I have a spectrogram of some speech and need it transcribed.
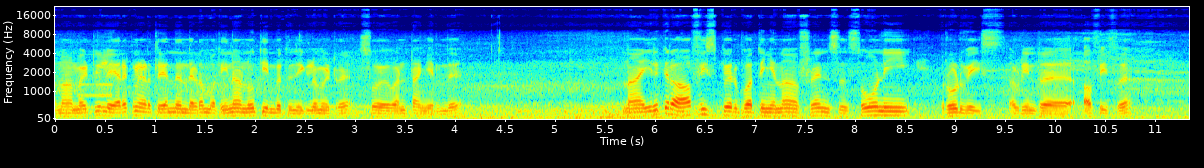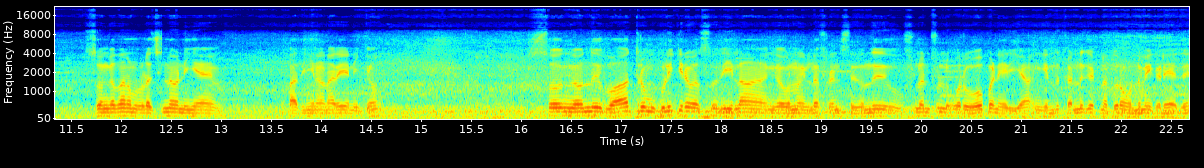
நான் மெட்டீரியல் இறக்குன இடத்துலேருந்து இந்த இடம் பார்த்தீங்கன்னா நூற்றி எண்பத்தஞ்சு கிலோமீட்ரு ஸோ வந்துட்டேன் அங்கேருந்து நான் இருக்கிற ஆஃபீஸ் பேர் பார்த்திங்கன்னா ஃப்ரெண்ட்ஸு சோனி ரோட்வேஸ் அப்படின்ற ஆஃபீஸு ஸோ இங்கே தான் நம்மளோட சின்ன வண்டிங்க பார்த்திங்கன்னா நிறைய நிற்கும் ஸோ இங்கே வந்து பாத்ரூம் குளிக்கிற வசதியெலாம் இங்கே ஒன்றும் இல்லை ஃப்ரெண்ட்ஸ் இது வந்து ஃபுல் அண்ட் ஃபுல் ஒரு ஓப்பன் ஏரியா இங்கேருந்து கண்ணு கட்டின தூரம் ஒன்றுமே கிடையாது.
